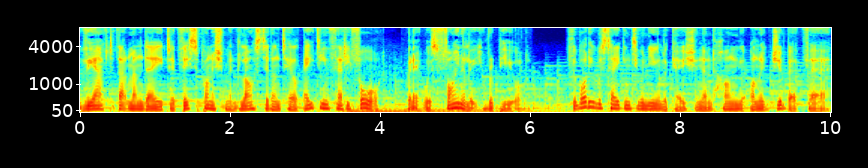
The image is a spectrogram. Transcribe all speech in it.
The act that mandated this punishment lasted until 1834 when it was finally repealed. The body was taken to a new location and hung on a gibbet there.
